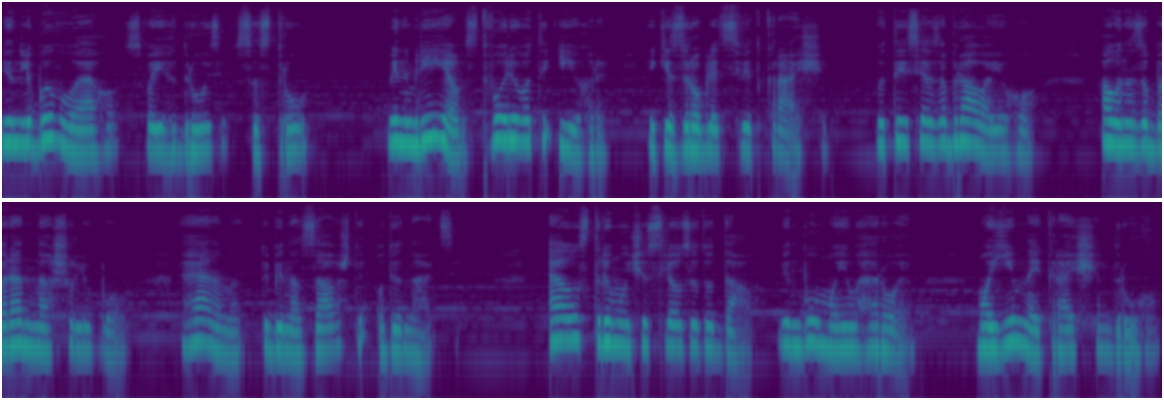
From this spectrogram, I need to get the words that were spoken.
Він любив Лего, своїх друзів, сестру. Він мріяв створювати ігри, які зроблять світ кращим. Летисія забрала його, але не забере нашу любов. Геннону, тобі назавжди одинадцять. Ел, стримуючи сльози, додав він був моїм героєм, моїм найкращим другом.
